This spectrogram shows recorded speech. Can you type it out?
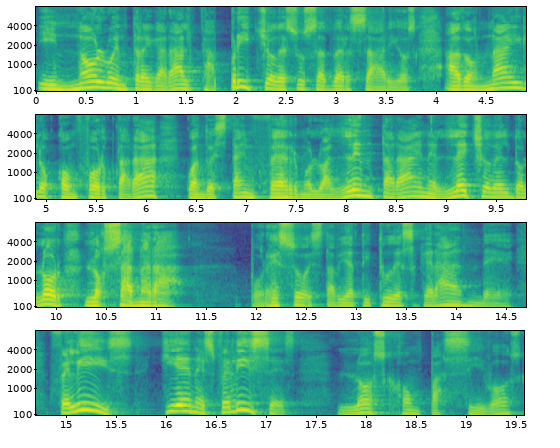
y no lo entregará al capricho de sus adversarios. Adonai lo confortará cuando está enfermo, lo alentará en el lecho del dolor, lo sanará. Por eso esta beatitud es grande. Feliz. ¿Quiénes? Felices los compasivos,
